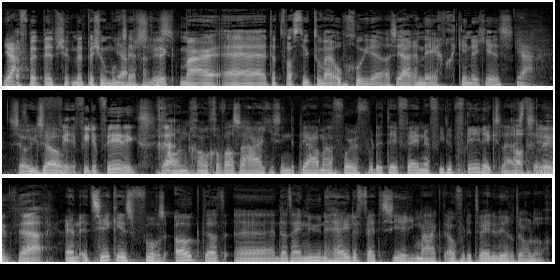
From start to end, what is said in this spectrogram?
Ja. Of met, pensioen- met pensioen moet ik Ja, zeggen precies. natuurlijk. Maar eh, dat was natuurlijk toen wij opgroeiden, als jaren 90 kindertjes. Ja, Sowieso. Philip Freriks. Gewoon, gewoon gewassen haartjes in de pyjama voor, voor de tv naar Philip Freriks luisteren. absoluut. Ja. En het ziek is vervolgens ook dat, eh, dat hij nu een hele vette serie maakt over de Tweede Wereldoorlog.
